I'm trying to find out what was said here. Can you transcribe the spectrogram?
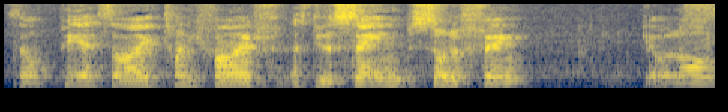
So PSI 25, let's do the same sort of thing. Go along.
